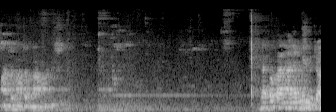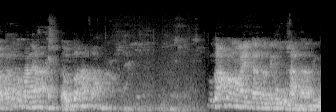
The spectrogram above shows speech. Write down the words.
macam-macam nama? Nah, pertanyaannya begitu, jawabannya pertanyaan. Nah, untuk apa? Untuk apa malaikat nanti urusan itu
